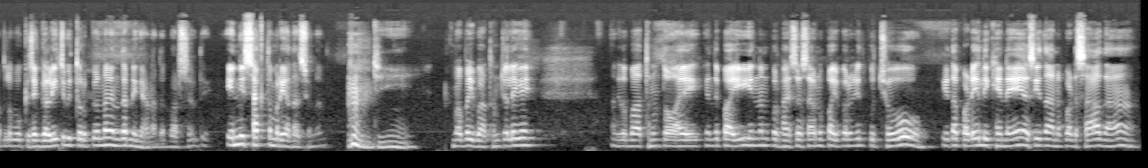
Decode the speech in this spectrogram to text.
ਮਤਲਬ ਉਹ ਕਿਸੇ ਗਲੀ 'ਚ ਵੀ ਤੁਰ ਪਏ ਉਹਨਾਂ ਨੇ ਅੰਦਰ ਨਹੀਂ ਜਾਣਾ ਦਰਬਾਰ ਸਾਹਿਬ ਦੇ। ਇੰਨੀ ਸਖਤ ਮਰਿਆਦਾ ਸੀ ਉਹਨਾਂ ਦੀ। ਜੀ। ਬਾਬਾ ਜੀ ਬਾਥਰੂਮ ਚਲੇ ਗਏ। ਜਦੋਂ ਬਾਥਰੂਮ ਤੋਂ ਆਏ ਕਹਿੰਦੇ ਭਾਈ ਇਹਨਾਂ ਨੂੰ ਪ੍ਰੋਫੈਸਰ ਸਾਹਿਬ ਨੂੰ ਭਾਈ ਪਰਮਜੀਤ ਪੁੱਛੋ ਇਹ ਤਾਂ ਪੜ੍ਹੇ ਲਿਖੇ ਨੇ ਅਸੀਂ ਤਾਂ ਅਨਪੜ੍ਹ ਸਾਧ ਹਾਂ।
